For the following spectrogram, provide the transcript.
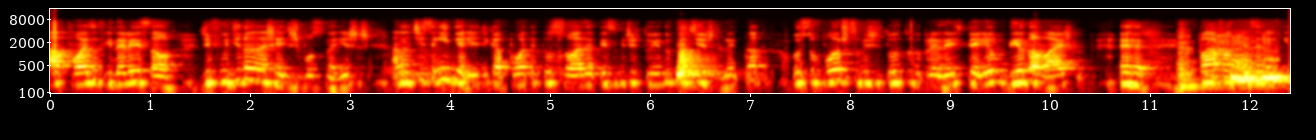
após o fim da eleição. Difundida nas redes bolsonaristas, a notícia inverídica aponta que o Sósia tem substituído o petista. No entanto, o suposto substituto do presidente teria um dedo a mais para a fantasia que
